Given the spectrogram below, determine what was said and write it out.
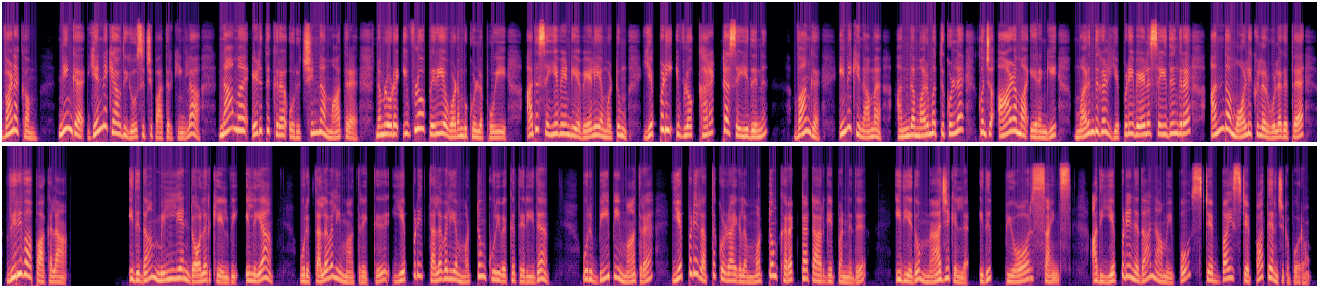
வணக்கம். நீங்க என்னைக்காவது யோசிச்சு பார்த்திருக்கீங்களா? நாம எடுத்துக்கிற ஒரு சின்ன மாத்திரை நம்மளோட இவ்ளோ பெரிய உடம்புக்குள்ள போய் அதை செய்ய வேண்டிய வேலைய மட்டும் எப்படி இவ்ளோ கரெக்டா செய்யுதுன்னு? வாங்க இன்னைக்கு நாம அந்த மர்மத்துக்குள்ள கொஞ்சம் ஆழமா இறங்கி மருந்துகள் எப்படி வேலை செய்யுதுங்கிற அந்த மாலிகுலர் உலகத்தை விரிவா பார்க்கலாம். இதுதான் மில்லியன் டாலர் கேள்வி இல்லையா? ஒரு தலைவலி மாத்திரைக்கு எப்படி தலைவலிய மட்டும் குறி வைக்க தெரியுத? ஒரு பிபி மாத்திரை எப்படி ரத்த குழாய்களை மட்டும் கரெக்டா டார்கெட் பண்ணுது? இது ஏதோ மேஜிக் இல்ல. இது பியோர் சயின்ஸ் அது எப்படின்னு தான் நாம இப்போ ஸ்டெப் பை ஸ்டெப்பா தெரிஞ்சுக்க போறோம்.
